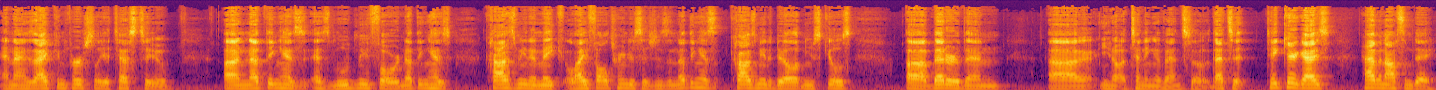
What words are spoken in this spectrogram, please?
and as I can personally attest to, uh, nothing has has moved me forward. Nothing has caused me to make life altering decisions, and nothing has caused me to develop new skills uh, better than uh, you know attending events. So that's it. Take care, guys. Have an awesome day.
